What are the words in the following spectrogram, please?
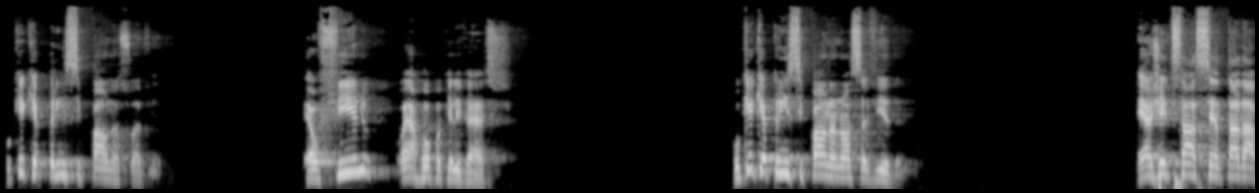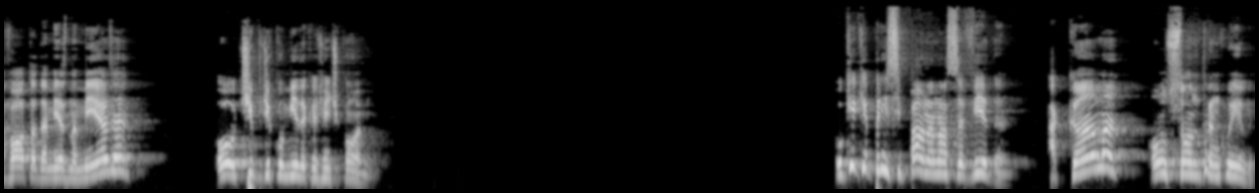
O que é principal na sua vida? É o filho ou é a roupa que ele veste? O que, é principal na nossa vida? É a gente estar sentado à volta da mesma mesa ou o tipo de comida que a gente come? O que, que é principal na nossa vida? A cama ou um sono tranquilo?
